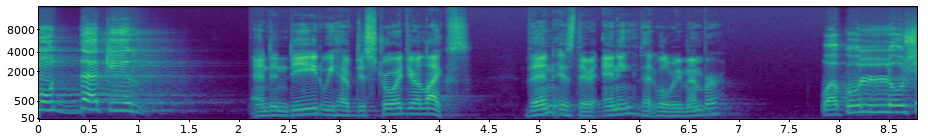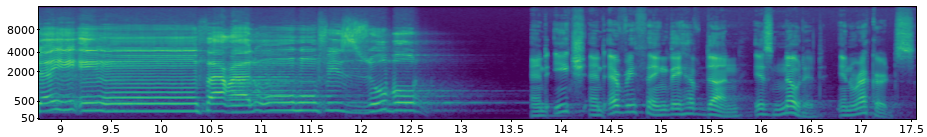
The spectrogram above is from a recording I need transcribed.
مدكر And indeed, we have destroyed your likes. Then is there any that will remember? وكل شيء فعلوه في الزبر And each and everything they have done is noted in records.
